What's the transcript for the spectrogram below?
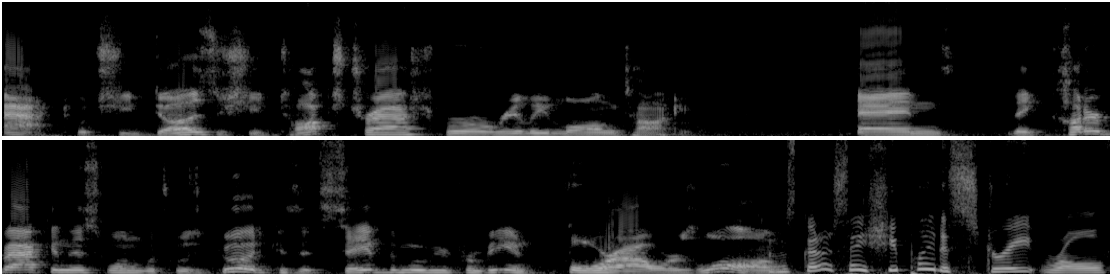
act. What she does is she talks trash for a really long time. And they cut her back in this one, which was good because it saved the movie from being four hours long. I was gonna say she played a straight role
